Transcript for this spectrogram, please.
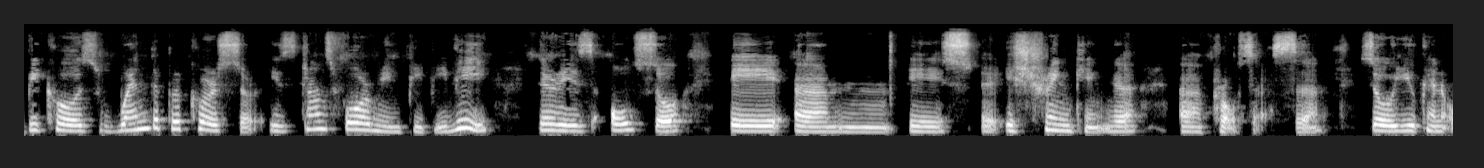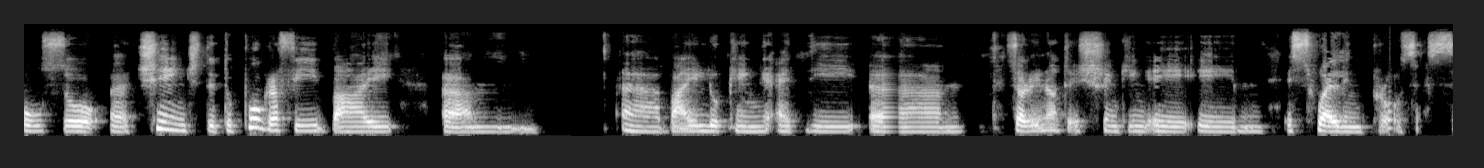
because when the precursor is transforming PPV, there is also a, um, a, a, shrinking uh, process. So you can also uh, change the topography by um, uh, by looking at the, um, sorry, not a shrinking, a, a, a swelling process.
